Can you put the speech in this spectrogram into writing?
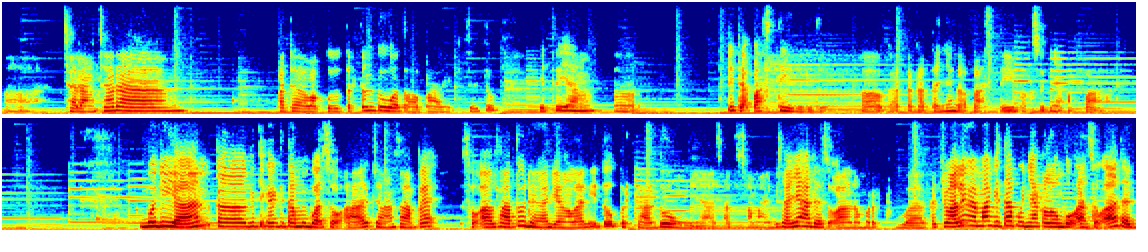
uh, jarang-jarang pada waktu tertentu atau apa gitu. Itu itu yang uh, tidak pasti begitu uh, kata-katanya nggak pasti maksudnya apa kemudian ke, ketika kita membuat soal jangan sampai soal satu dengan yang lain itu bergantung ya satu sama lain. Misalnya ada soal nomor dua, kecuali memang kita punya kelompokan soal dan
